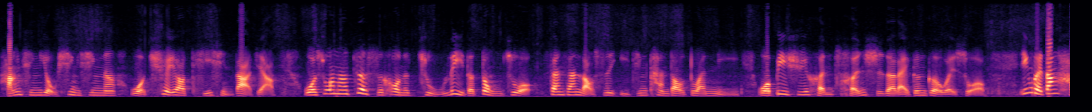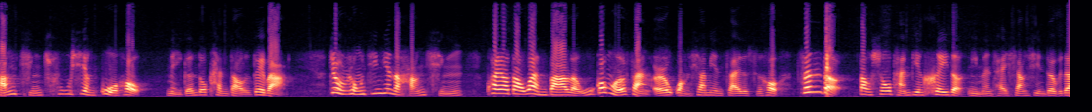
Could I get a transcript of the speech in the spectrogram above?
行情有信心呢？我却要提醒大家，我说呢，这时候呢主力的动作。珊珊老师已经看到端倪，我必须很诚实的来跟各位说，因为当行情出现过后，每个人都看到了，对吧？就如同今天的行情快要到万八了，无功而返而往下面摘的时候，真的到收盘变黑的，你们才相信，对不对？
